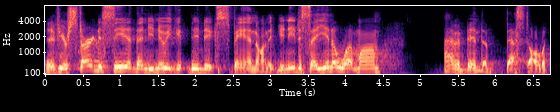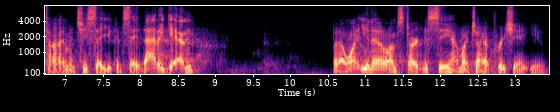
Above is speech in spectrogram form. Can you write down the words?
And if you're starting to see it, then you knew you need to expand on it. You need to say, you know what, mom? I haven't been the best all the time. And she say, you can say that again. But I want you to know I'm starting to see how much I appreciate you.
